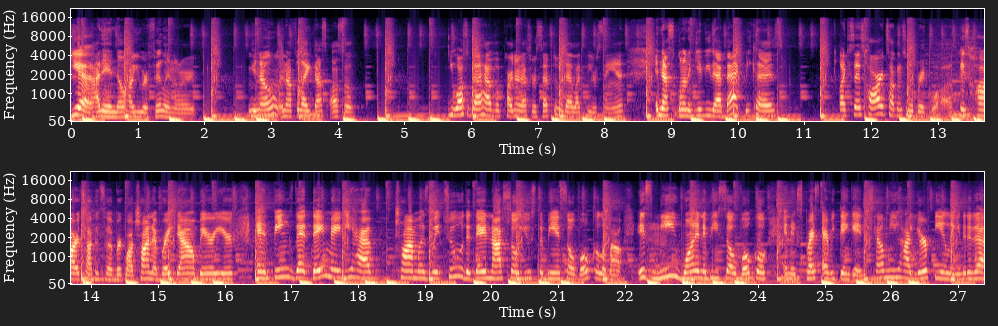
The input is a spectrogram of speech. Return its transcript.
yeah, I didn't know how you were feeling, or you know. And I feel like that's also you also gotta have a partner that's receptive to that, like we were saying, and that's going to give you that back because like I said, it's hard talking to a brick wall. It's hard talking to a brick wall, trying to break down barriers and things that they maybe have traumas with too that they're not so used to being so vocal about. It's me wanting to be so vocal and express everything and tell me how you're feeling and da, da, da.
